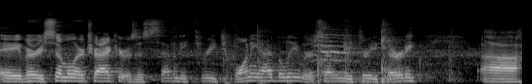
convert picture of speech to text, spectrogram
a very similar tractor. It was a 7320, I believe, or 7330. Uh,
